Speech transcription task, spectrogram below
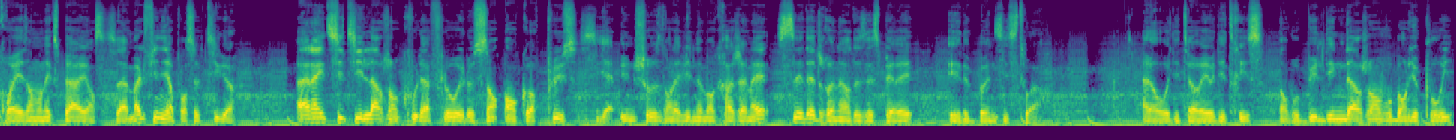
Croyez en mon expérience, ça va mal finir pour ce petit gars. À Night City, l'argent coule à flot et le sang encore plus. S'il y a une chose dont la ville ne manquera jamais, c'est d'être runner désespéré et de bonnes histoires. Alors auditeurs et auditrices, dans vos buildings d'argent, vos banlieues pourries,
